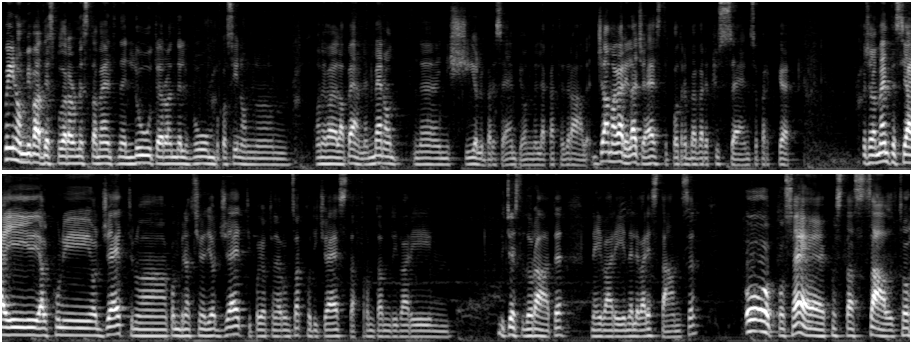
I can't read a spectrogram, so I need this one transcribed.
Qui non mi va ad esplorare onestamente nell'utero e nel womb, così non, non, ne vale la pena, nemmeno in Ishiol per esempio, o nella cattedrale. Già magari la chest potrebbe avere più senso, perché specialmente se hai alcuni oggetti, una combinazione di oggetti, puoi ottenere un sacco di chest affrontando i vari... di chest dorate vari, nelle varie stanze. Oh, cos'è questo assalto?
